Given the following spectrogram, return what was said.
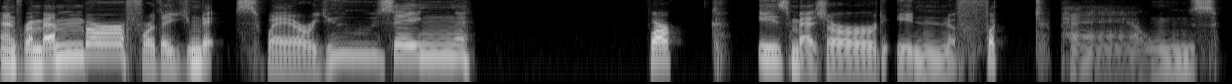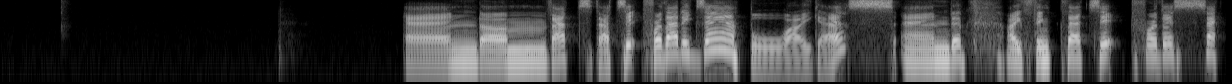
And remember, for the units we're using, work is measured in foot pounds. And um, that's that's it for that example, I guess. And I think that's it for this section.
